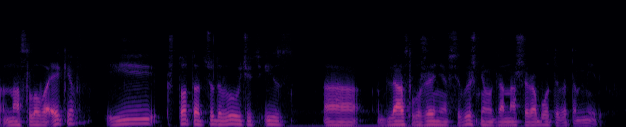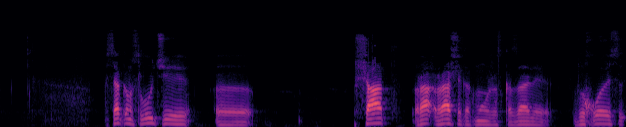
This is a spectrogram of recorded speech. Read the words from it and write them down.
на слово экев и что-то отсюда выучить из, э, для служения Всевышнего, для нашей работы в этом мире. В всяком случае, э, пшат – Раши, как мы уже сказали, выходит,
